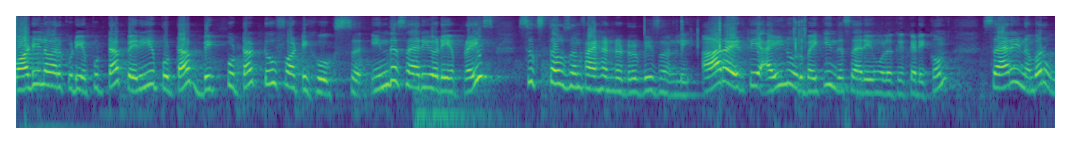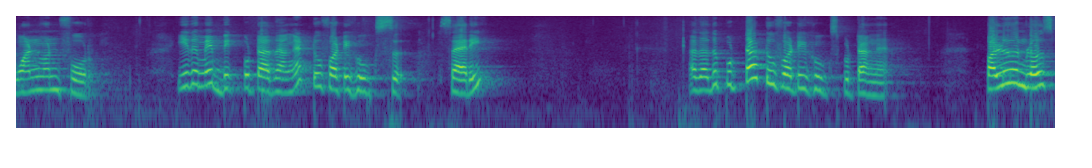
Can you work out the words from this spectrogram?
பாடியில் வரக்கூடிய புட்டா பெரிய புட்டா பிக் புட்டா டூ ஃபார்ட்டி ஹூக்ஸ் இந்த சாரியோடைய price six thousand five hundred rupees only ஆறாயிரத்தி ஐநூறுபாய்க்கு இந்த சாரீ உங்களுக்கு கிடைக்கும். Saree number one one four இதுவுமே பிக் புட்டா தாங்க டூ ஃபார்ட்டி ஹூக்ஸ் சாரீ அதாவது புட்டா டூ ஃபார்ட்டி ஹூக்ஸ் புட்டாங்க. Pallu and blouse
